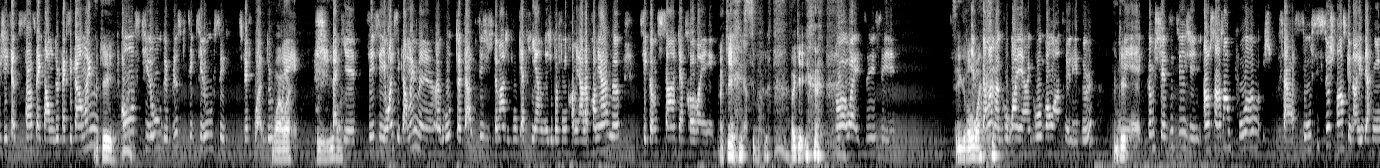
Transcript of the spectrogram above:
j'ai fait 152. Fait que c'est quand même 11 kilos de plus. Puis, tu sais, kilos, tu fais fois 2 ouais, ouais. fait que, c'est ouais, c'est quand même euh, un gros total. sais justement, j'ai fini quatrième, j'ai pas fini première. La première, là, c'est comme 180. Ok, c'est bon. Ok. ouais, ouais, tu sais, c'est. C'est gros, ouais. quand même un gros, ouais, un gros bond entre les deux. Mais comme je t'ai dit, en changeant de poids, c'est aussi ça, je pense que dans les derniers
